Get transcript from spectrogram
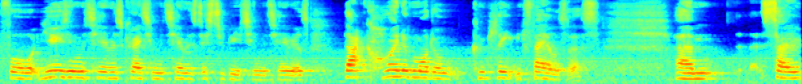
for using materials, creating materials, distributing materials, that kind of model completely fails us. Um, so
